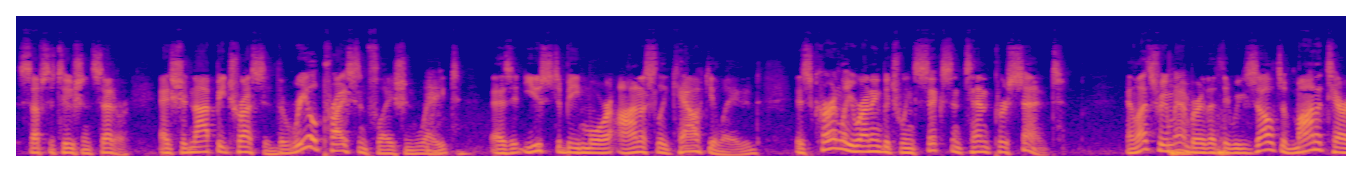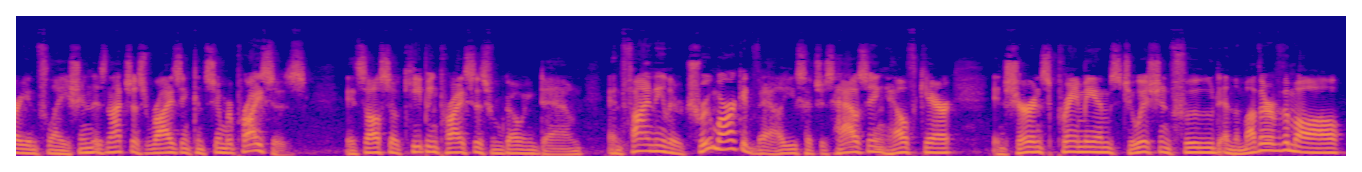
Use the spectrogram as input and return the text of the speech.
substitution, etc., and should not be trusted. The real price inflation rate, as it used to be more honestly calculated, is currently running between 6 and 10 percent. And let's remember that the result of monetary inflation is not just rising consumer prices. It's also keeping prices from going down and finding their true market value, such as housing, healthcare, insurance premiums, tuition, food, and the mother of them all,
